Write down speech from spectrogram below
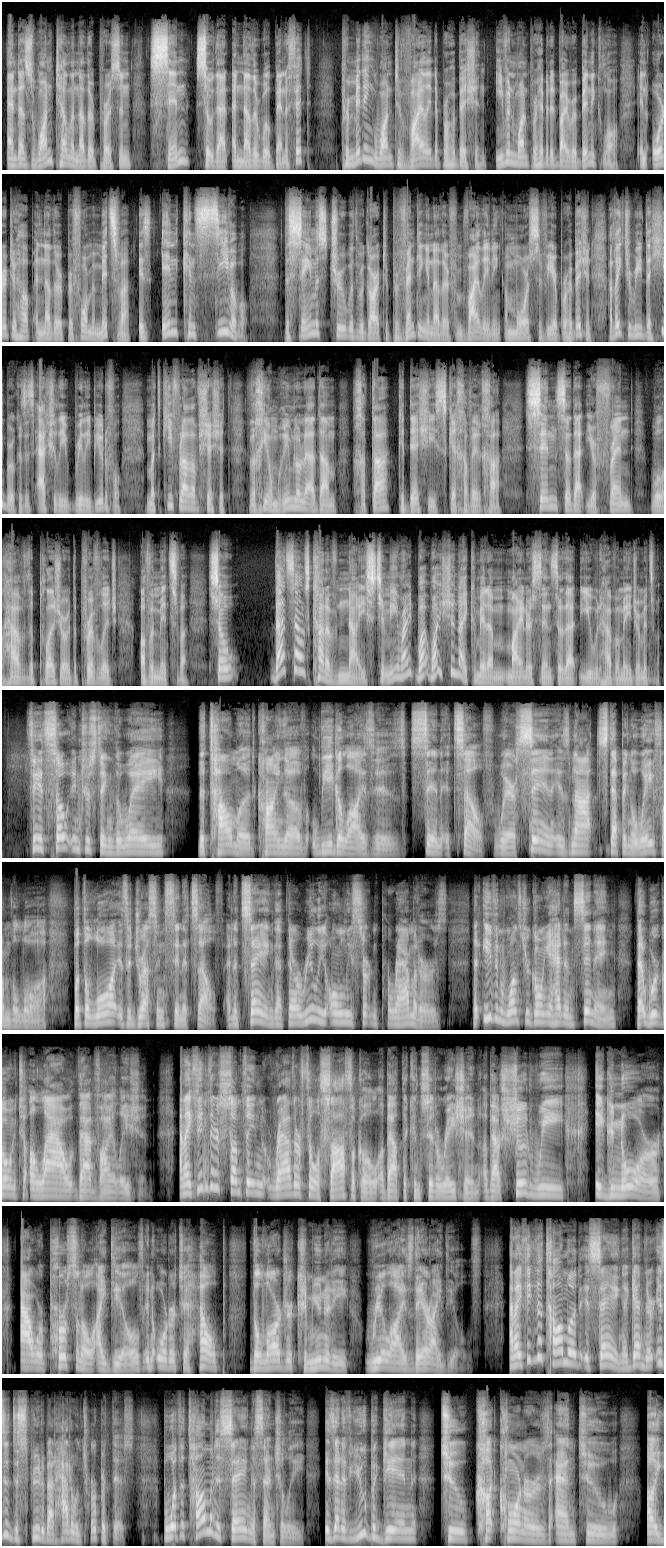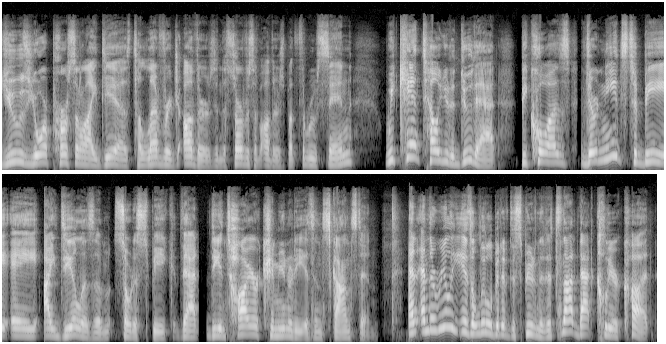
And does one tell another person, sin so that another will benefit? Permitting one to violate a prohibition, even one prohibited by rabbinic law, in order to help another perform a mitzvah is inconceivable. The same is true with regard to preventing another from violating a more severe prohibition. I'd like to read the Hebrew because it's actually really beautiful. מתקיף לרב ששת, וכי אומרים לו לאדם, חטא כדי שיזכה חברך. Sin so that your friend will have the pleasure or the privilege of a mitzvah. So that sounds kind of nice to me, right? Why, why shouldn't I commit a minor sin so that you would have a major mitzvah? See, it's so interesting the way the Talmud kind of legalizes sin itself, where sin is not stepping away from the law, but the law is addressing sin itself. And it's saying that there are really only certain parameters that even once you're going ahead and sinning, that we're going to allow that violation. And I think there's something rather philosophical about the consideration about should we ignore our personal ideals in order to help the larger community realize their ideals. And I think the Talmud is saying, again, there is a dispute about how to interpret this. But what the Talmud is saying essentially is that if you begin to cut corners and to uh, use your personal ideas to leverage others in the service of others, but through sin, we can't tell you to do that because there needs to be a idealism, so to speak, that the entire community is ensconced in. And and there really is a little bit of dispute in it. It's not that clear cut.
